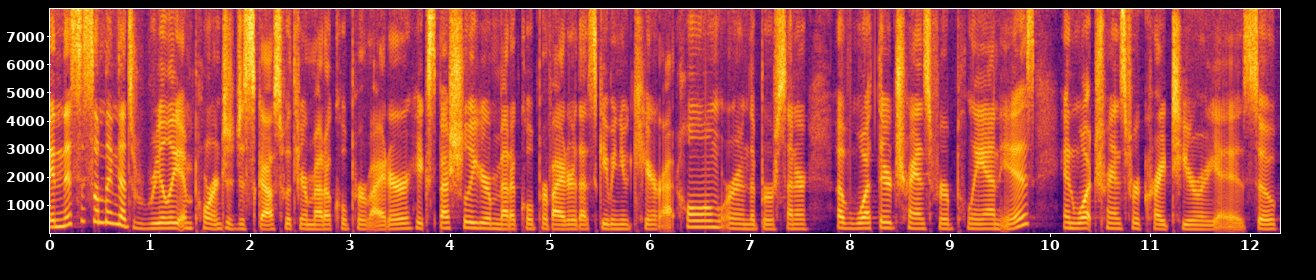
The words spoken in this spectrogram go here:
And this is something that's really important to discuss with your medical provider, especially your medical provider that's giving you care at home or in the birth center, of what their transfer plan is and what transfer criteria is. So,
